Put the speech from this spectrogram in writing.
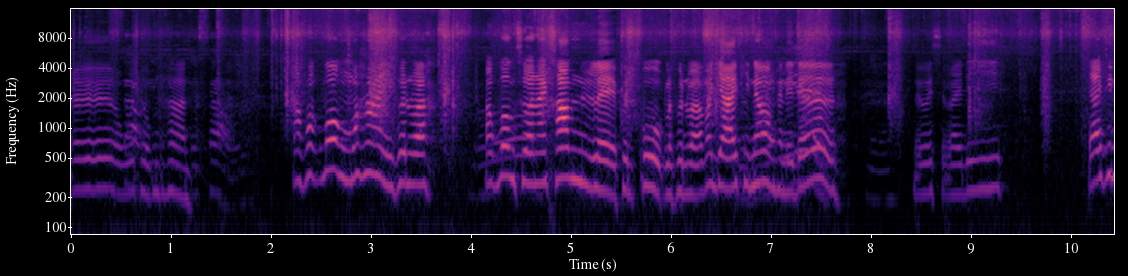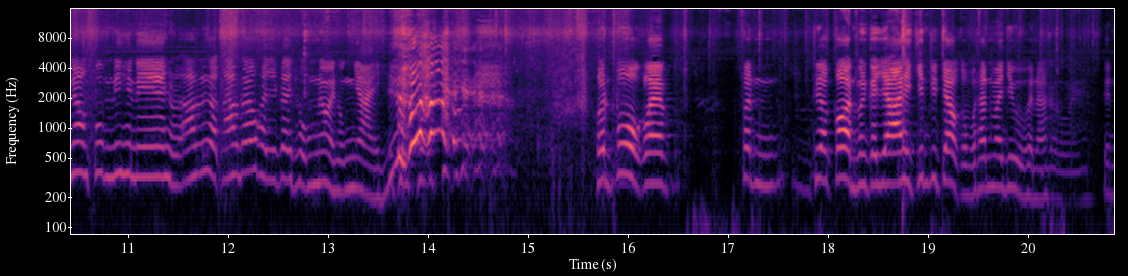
เออเอาไว้ถมทานเอาผักบ้งมาให้เพิ่นว่าผักบ้งสวนไอ้ค่ำนี่แหละเพิ่นปลูกแล้วเพิ่นว่ามาย้ายพี่น้องให้เด้อเด้อสบายดีย้ายพี่น้องกลุ่มนี้ให้แน่เอาเลือกเอาเด้อใครจะได้ทงน้อยทงใหญ่ เพิ่นปลูกแล้วเพิ่นเทื่อก่อนเพิ่นก็ย้ายให้กินจุเจ้ากับบ่ทันมาอยู่เพิ่นนะโดย เพิ่น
